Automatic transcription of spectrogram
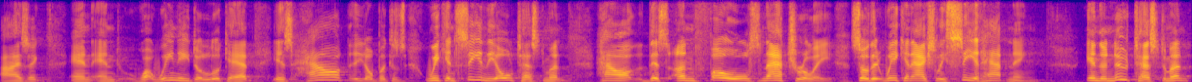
Isaac. And, and what we need to look at is how, you know, because we can see in the Old Testament how this unfolds naturally so that we can actually see it happening. In the New Testament,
